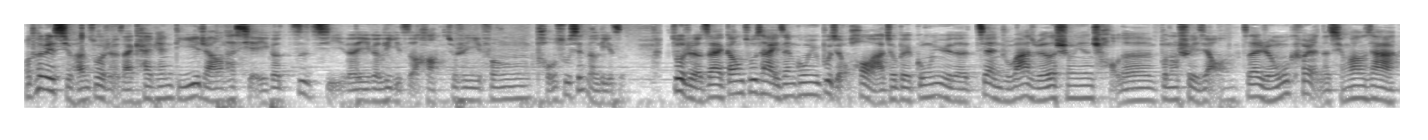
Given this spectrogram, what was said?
我特别喜欢作者在开篇第一章，他写一个自己的一个例子哈，就是一封投诉信的例子。作者在刚租下一间公寓不久后啊，就被公寓的建筑挖掘的声音吵得不能睡觉。在忍无可忍的情况下，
